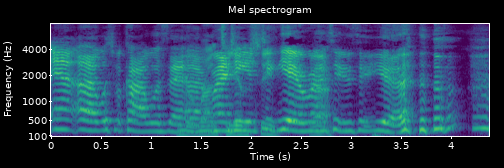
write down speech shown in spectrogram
and uh, what's what call was that? Yeah, uh, Run Run TMC. TMC. Yeah, Run Yeah. TMC. Yeah.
